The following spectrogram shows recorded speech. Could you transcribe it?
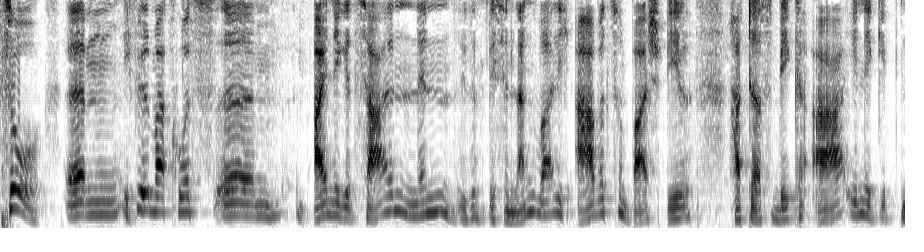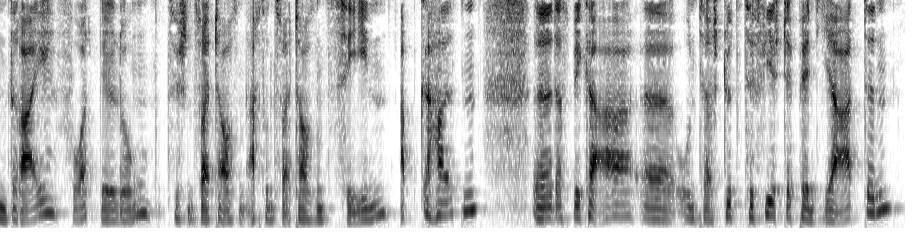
So, ähm, ich will mal kurz ähm, einige Zahlen nennen. Die sind ein bisschen langweilig, aber zum Beispiel hat das BKA in Ägypten drei Fortbildungen zwischen 2008 und 2010 abgehalten. Äh, das BKA äh, unterstützte vier Stipendiaten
